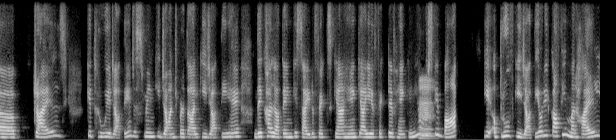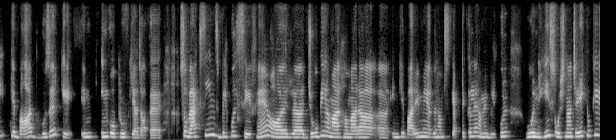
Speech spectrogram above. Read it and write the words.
ट्रायल्स के थ्रू ये जाते हैं जिसमें इनकी जाँच पड़ताल की जाती है देखा जाता है इनके साइड इफेक्ट्स क्या हैं क्या ये इफ़ेक्टिव हैं कि नहीं और हम्म। उसके बाद ये अप्रूव की जाती है और ये काफ़ी मरहल के बाद गुजर के इन इनको अप्रूव किया जाता है सो so, वैक्सीन बिल्कुल सेफ़ हैं और जो भी हमारा हमारा इनके बारे में अगर हम स्केप्टिकल है हमें बिल्कुल वो नहीं सोचना चाहिए क्योंकि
